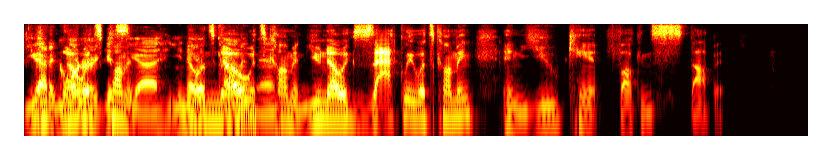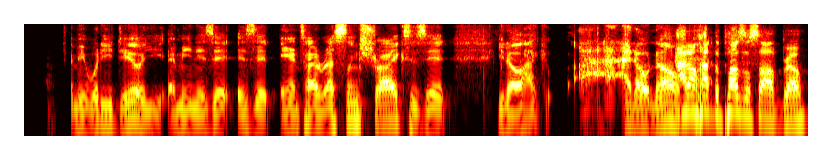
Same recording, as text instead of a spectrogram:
you got to know it's coming. guy. You know you it's know coming. it's man. coming. You know exactly what's coming, and you can't fucking stop it. I mean, what do you do? You, I mean, is it is it anti wrestling strikes? Is it, you know, like I, I don't know. I don't man. have the puzzle solved, bro.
